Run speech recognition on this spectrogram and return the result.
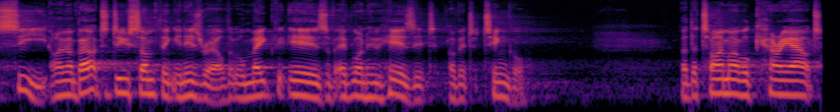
See, I am about to do something in Israel that will make the ears of everyone who hears it of it tingle. At the time I will carry out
